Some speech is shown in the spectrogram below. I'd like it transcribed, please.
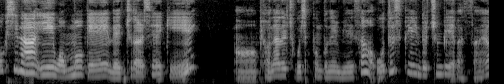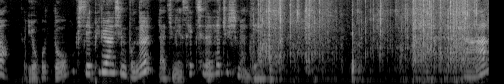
혹시나 이 원목에 내추럴 색이 어, 변화를 주고 싶은 분을 위해서 우드 스테인도 준비해 봤어요. 요것도 혹시 필요하신 분은 나중에 색칠을 해주시면 돼요. 자,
